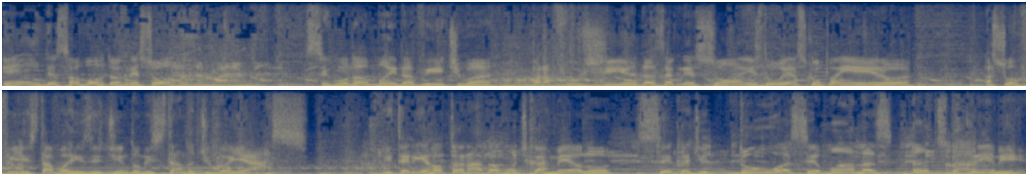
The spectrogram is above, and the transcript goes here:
em desfavor do agressor. Segundo a mãe da vítima, para fugir das agressões do ex-companheiro, a sua filha estava residindo no estado de Goiás e teria retornado a Monte Carmelo cerca de duas semanas antes do crime.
